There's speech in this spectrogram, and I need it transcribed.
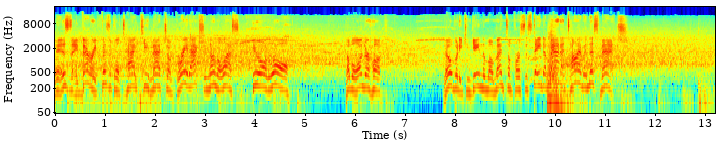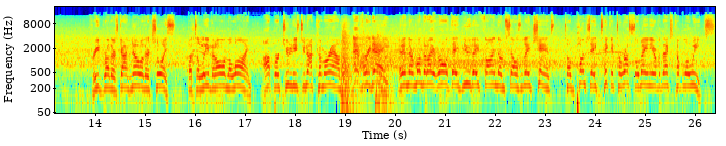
Man, this is a very physical tag team matchup. Great action nonetheless here on Raw. Double underhook. Nobody can gain the momentum for a sustained amount of time in this match. Creed brothers got no other choice but to leave it all on the line. Opportunities do not come around every day, and in their Monday Night Raw debut, they find themselves with a chance to punch a ticket to WrestleMania over the next couple of weeks.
